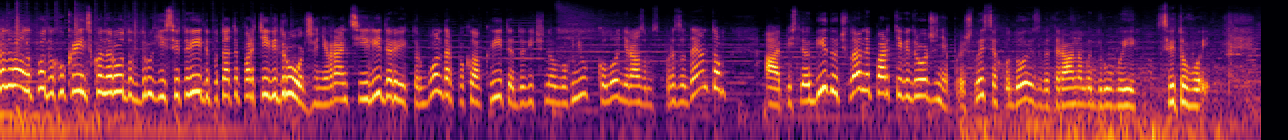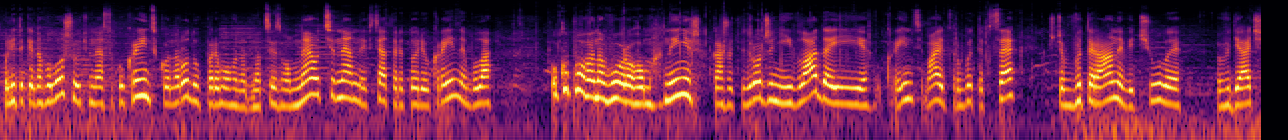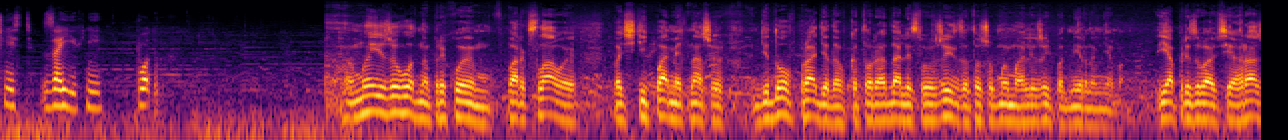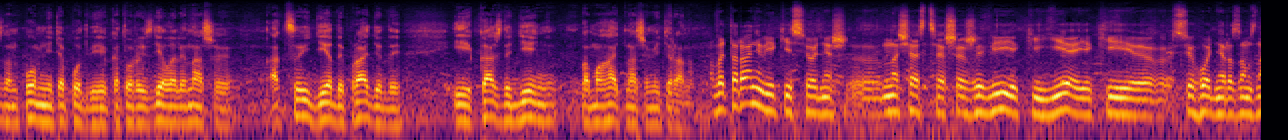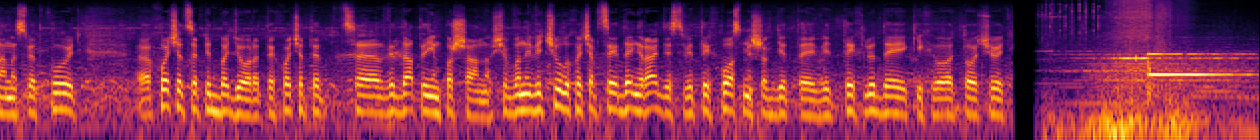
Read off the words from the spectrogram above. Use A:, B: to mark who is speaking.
A: Шанували подвиг українського народу в Другій світовій депутати партії відродження. Вранці лідер Віктор Бондар поклав квіти до вічного вогню в колоні разом з президентом. А після обіду члени партії відродження пройшлися ходою з ветеранами Другої світової. Політики наголошують, внесок українського народу в перемогу над нацизмом неоціненний. Вся територія України була окупована ворогом. Нині ж кажуть, відроджені і влада, і українці мають зробити все, щоб ветерани відчули вдячність за їхній подвиг.
B: Мы ежегодно приходим в Парк Славы почтить память наших дедов, прадедов, которые отдали свою жизнь за то, чтобы мы могли жить под мирным небом. Я призываю всех граждан помнить о подвиге, которые сделали наши отцы, деды, прадеды, и каждый день помогать нашим ветеранам.
C: Ветеранів, які сьогодні ж, е, на щастя ще живі, які є, які е, сьогодні разом з нами святкують. е, Хочеться підбадьорити, хочете це віддати їм пошану, щоб вони відчули хоча б цей день радість від тих посмішок дітей, від тих людей, яких оточують.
